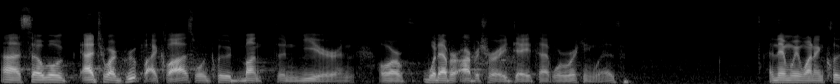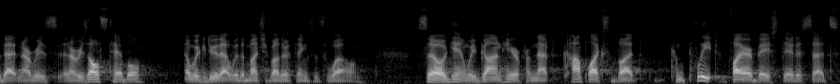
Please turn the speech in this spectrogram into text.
Uh, so we'll add to our group by clause, we'll include month and year and, or whatever arbitrary date that we're working with. And then we want to include that in our, res- in our results table, and we can do that with a bunch of other things as well. So again, we've gone here from that complex but complete FHIR-based data sets,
